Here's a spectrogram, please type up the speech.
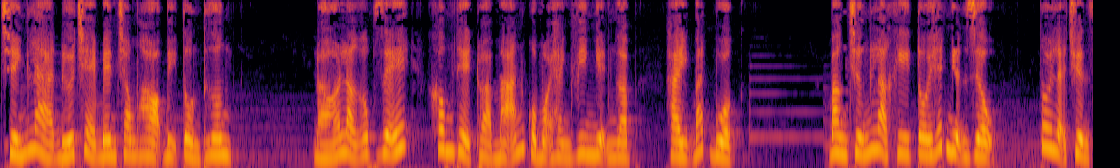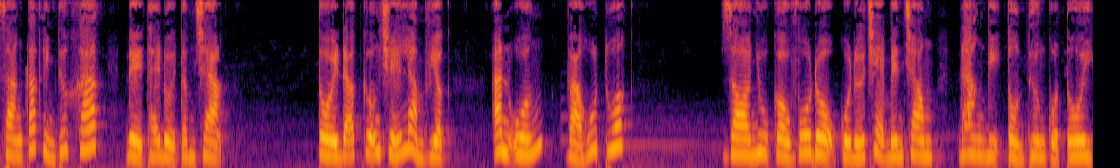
chính là đứa trẻ bên trong họ bị tổn thương. Đó là gốc rễ không thể thỏa mãn của mọi hành vi nghiện ngập hay bắt buộc. Bằng chứng là khi tôi hết nghiện rượu, tôi lại chuyển sang các hình thức khác để thay đổi tâm trạng. Tôi đã cưỡng chế làm việc, ăn uống và hút thuốc. Do nhu cầu vô độ của đứa trẻ bên trong đang bị tổn thương của tôi.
